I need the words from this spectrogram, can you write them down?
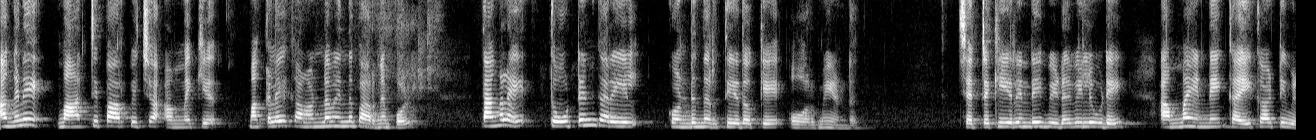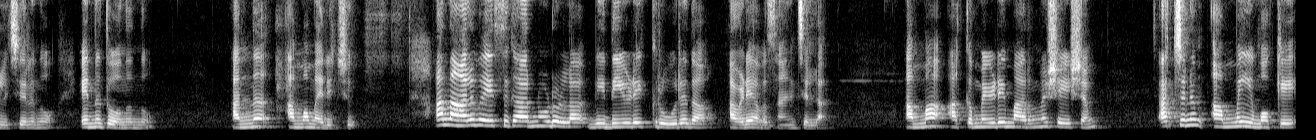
അങ്ങനെ മാറ്റി പാർപ്പിച്ച അമ്മയ്ക്ക് മക്കളെ കാണണമെന്ന് പറഞ്ഞപ്പോൾ തങ്ങളെ തോട്ടൻകരയിൽ കൊണ്ടു നിർത്തിയതൊക്കെ ഓർമ്മയുണ്ട്. ചെറ്റക്കീറിന്റെ വിടവിലൂടെ അമ്മ എന്നെ കൈകാട്ടി വിളിച്ചിരുന്നു എന്ന് തോന്നുന്നു. അന്ന് അമ്മ മരിച്ചു. ആ നാലു വയസ്സുകാരനോടുള്ള വിധിയുടെ ക്രൂരത അവിടെ അവസാനിച്ചില്ല. അമ്മ അക്കമ്മയുടെ മരണശേഷം അച്ഛനും അമ്മയും ഒക്കെ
